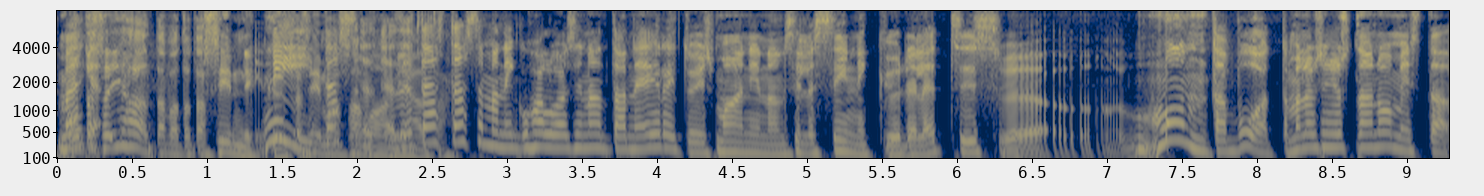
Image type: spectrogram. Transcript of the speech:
Mä on eikä- tässä ihaltava tuota sinnikkyyttä, Niin, siinä tässä, samaa mieltä. tässä, tässä mä niinku haluaisin antaa ne erityismaininnan sille sinnikkyydelle. Et siis monta vuotta, mä löysin jostain omista,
